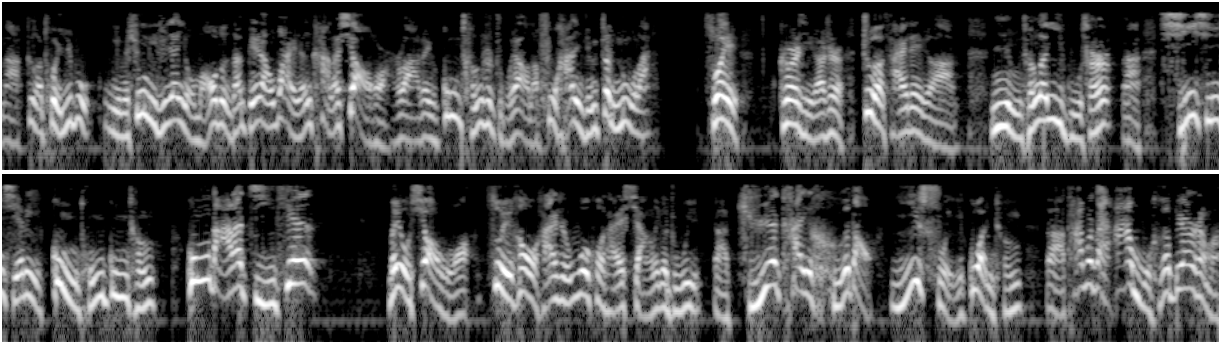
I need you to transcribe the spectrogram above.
那各退一步。你们兄弟之间有矛盾，咱别让外人看了笑话，是吧？这个攻城是主要的，富韩已经震怒了，所以哥几个是这才这个拧成了一股绳啊，齐心协力，共同攻城。攻打了几天。没有效果，最后还是窝阔台想了一个主意啊，掘开河道，以水灌城啊。他不是在阿姆河边上吗？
